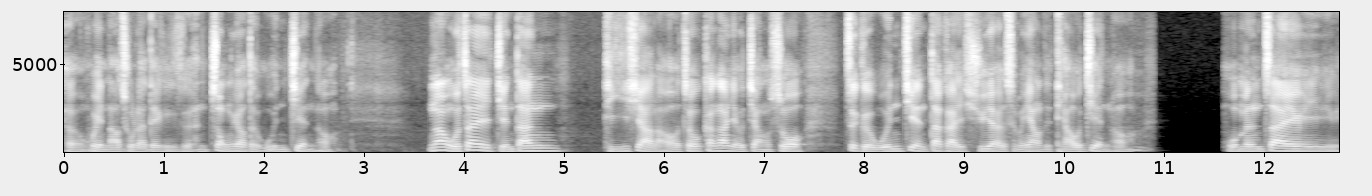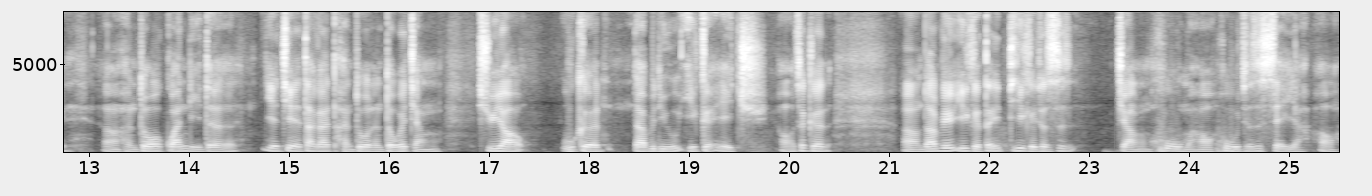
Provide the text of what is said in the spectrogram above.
呃，会拿出来的一个很重要的文件哦。那我再简单提一下了哦，就刚刚有讲说，这个文件大概需要有什么样的条件哦。我们在呃很多管理的业界，大概很多人都会讲需要五个 W 一个 H 哦，这个啊 W 一个的第一个就是讲 Who 嘛哦，Who 就是谁呀哦，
